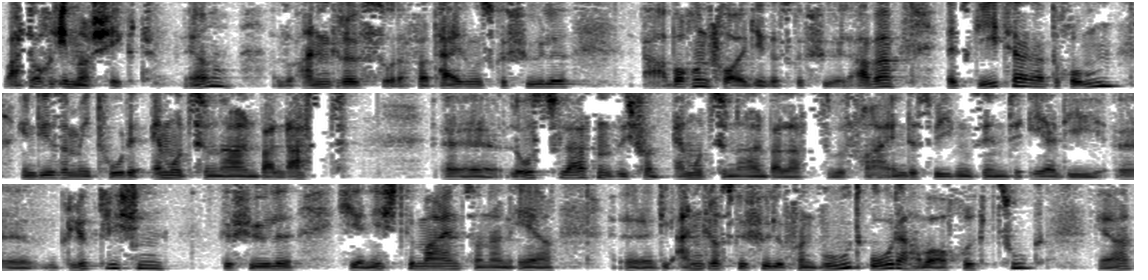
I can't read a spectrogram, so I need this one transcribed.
was auch immer schickt. Ja? Also Angriffs- oder Verteidigungsgefühle, aber auch ein freudiges Gefühl. Aber es geht ja darum, in dieser Methode emotionalen Ballast äh, loszulassen, sich von emotionalen Ballast zu befreien. Deswegen sind eher die äh, glücklichen Gefühle hier nicht gemeint, sondern eher äh, die Angriffsgefühle von Wut oder aber auch Rückzug, ja,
